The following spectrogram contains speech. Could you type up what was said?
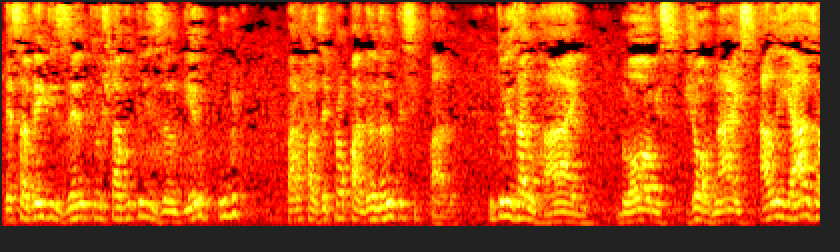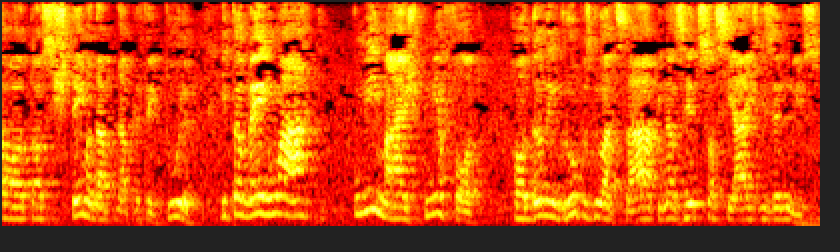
Dessa vez dizendo que eu estava utilizando dinheiro público para fazer propaganda antecipada. Utilizar o rádio, blogs, jornais, aliás ao atual sistema da, da prefeitura e também uma arte com minha imagem, com minha foto, rodando em grupos de WhatsApp nas redes sociais dizendo isso.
